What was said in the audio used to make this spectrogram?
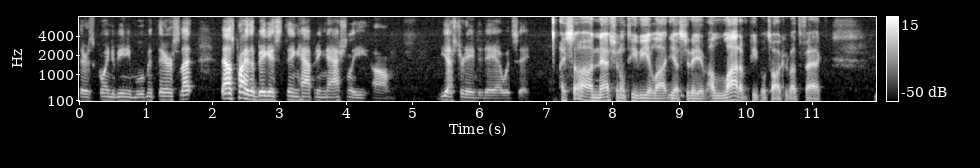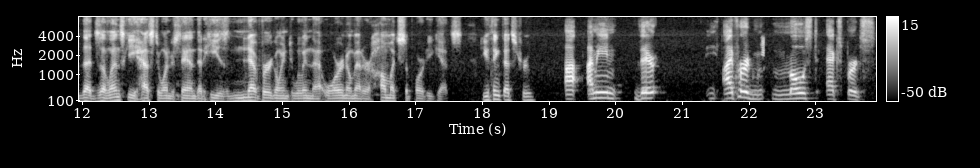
there's going to be any movement there. So that that was probably the biggest thing happening nationally um, yesterday and today, I would say. I saw on national TV a lot yesterday, a lot of people talking about the fact that Zelenskyy has to understand that he is never going to win that war, no matter how much support he gets. Do you think that's true? Uh, I mean, there. I've heard most experts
